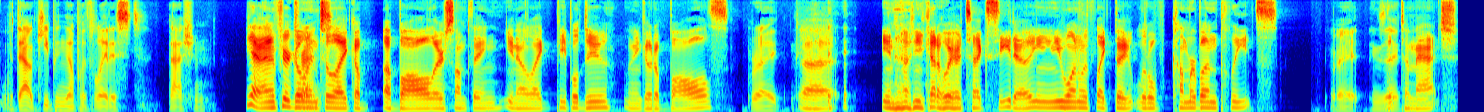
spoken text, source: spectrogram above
without keeping up with latest fashion. Yeah, and if you're going Trends. to like a, a ball or something, you know, like people do when they go to balls, Right. uh, you know, you got to wear a tuxedo. You need one with like the little cummerbund pleats Right. to- Exactly. to match.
